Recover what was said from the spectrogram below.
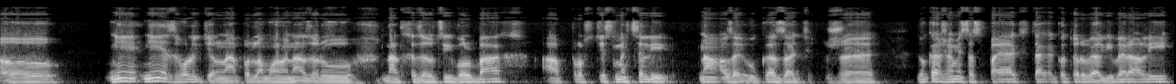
uh, nie, nie je zvoliteľná podľa môjho názoru v nadchádzajúcich voľbách a proste sme chceli naozaj ukázať, že dokážeme sa spájať tak, ako to robia liberáli,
